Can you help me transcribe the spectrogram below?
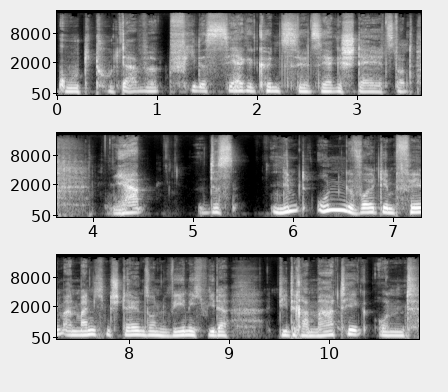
gut tut. Da wirkt vieles sehr gekünstelt, sehr gestelzt und ja, das nimmt ungewollt dem Film an manchen Stellen so ein wenig wieder die Dramatik und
